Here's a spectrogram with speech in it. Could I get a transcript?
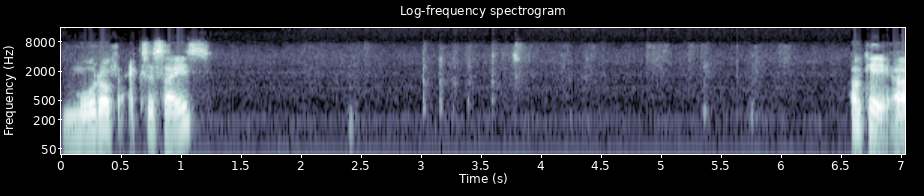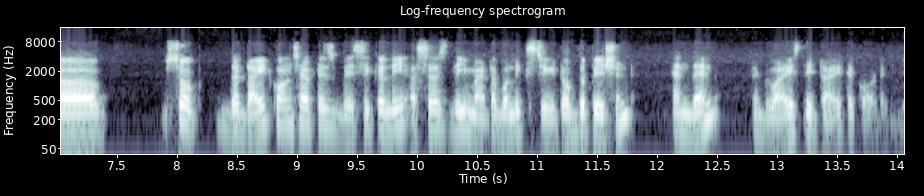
more of exercise. Okay, uh, so the diet concept is basically assess the metabolic state of the patient and then advise the diet accordingly.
